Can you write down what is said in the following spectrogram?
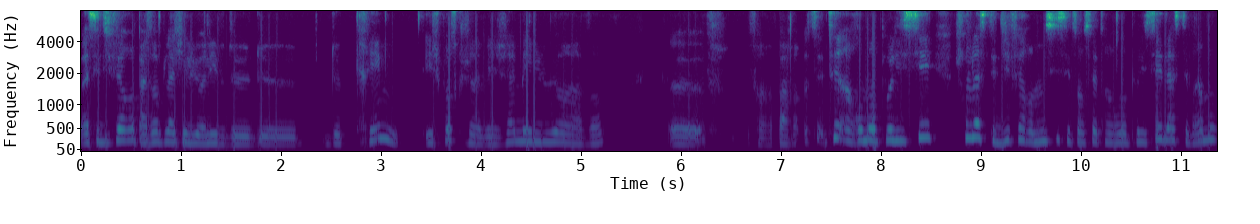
bah, c'est différent. Par exemple, là, j'ai lu un livre de, de, de crime et je pense que je n'en avais jamais lu un avant. Euh, enfin, c'était un roman policier. Je trouve là, c'était différent. Même si c'est censé être un roman policier, là, c'était vraiment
